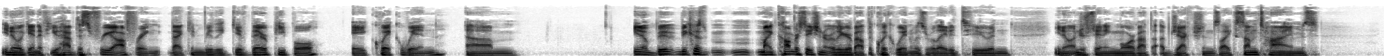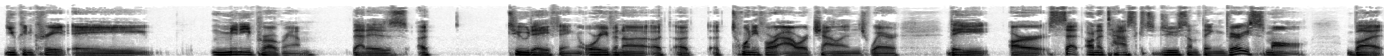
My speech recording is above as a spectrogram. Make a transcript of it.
you know, again, if you have this free offering that can really give their people a quick win, um, you know, b- because m- my conversation earlier about the quick win was related to and you know understanding more about the objections. Like sometimes you can create a mini program that is a two day thing or even a, a, a 24 hour challenge where they are set on a task to do something very small, but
